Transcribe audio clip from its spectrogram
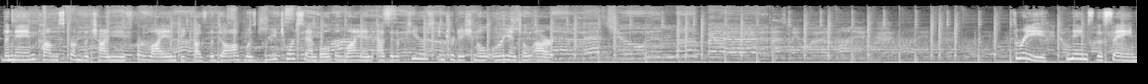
The name comes from the Chinese for lion because the dog was bred to resemble the lion as it appears in traditional oriental art. 3. Names the same.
